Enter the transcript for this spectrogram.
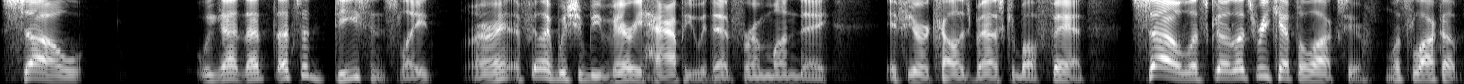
so we got that. That's a decent slate. All right. I feel like we should be very happy with that for a Monday if you're a college basketball fan. So let's go. Let's recap the locks here. Let's lock up.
